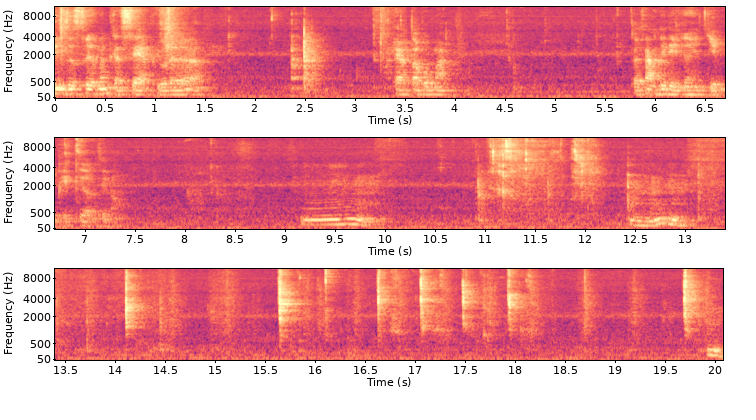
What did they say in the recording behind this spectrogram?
กินซื้อๆมันก็แสบอยู่เด้อแล้วตาบุมักแต่ทางที่ดีคือให้จิ้มพริกเกลือสิเนาะอืมอืม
